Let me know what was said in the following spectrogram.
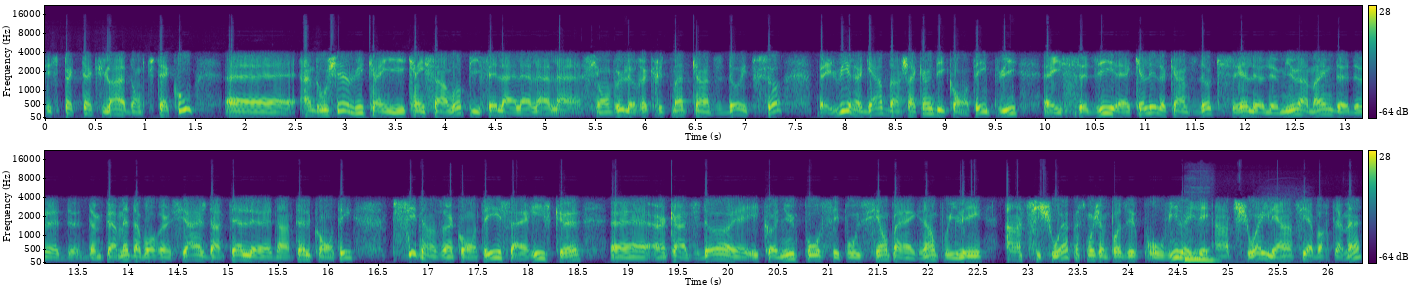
c'est spectaculaire. Donc, tout à coup, euh, Andrew Scheer, lui, quand il, quand il s'en va, puis il fait, la, la, la, la, si on veut, le recrutement de candidats et tout ça, ben lui, il regarde dans chacun des comtés, puis euh, il se dit euh, quel est le candidat qui serait le, mieux à même de, de, de, de me permettre d'avoir un siège dans tel, euh, dans tel comté. Puis si dans un comté, ça arrive que un candidat est connu pour ses positions, par exemple, où il est anti-choix, parce que moi, j'aime pas dire pro-vie, là, il est anti-choix, il est anti-avortement,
